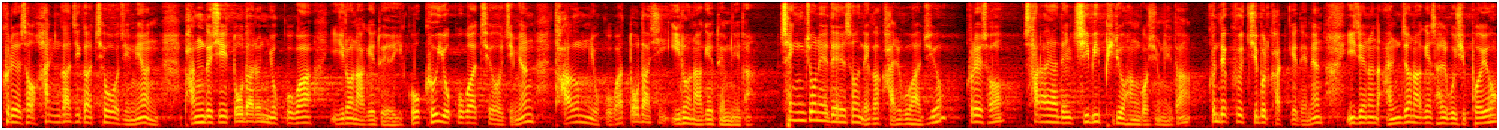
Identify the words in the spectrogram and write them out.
그래서 한 가지가 채워지면 반드시 또 다른 욕구가 일어나게 되어 있고 그 욕구가 채워지면 다음 욕구가 또다시 일어나게 됩니다. 생존에 대해서 내가 갈구하지요? 그래서 살아야 될 집이 필요한 것입니다. 근데 그 집을 갖게 되면 이제는 안전하게 살고 싶어요.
